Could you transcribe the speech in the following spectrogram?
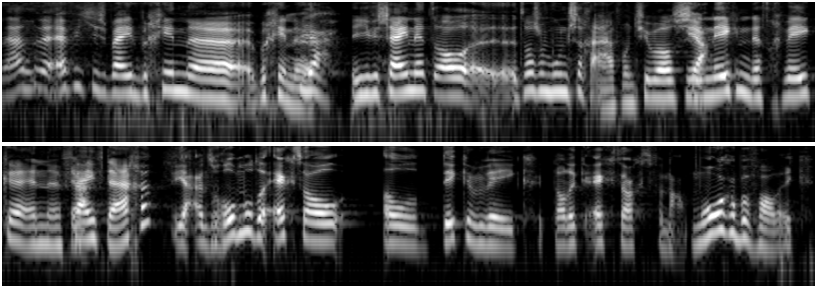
Laten we eventjes bij het begin eh, beginnen. Ja. Je zei net al, eh, het was een woensdagavond. Je was eh, Ja. 39 weken en eh, vijf dagen. Ja, het rommelde echt al, al dik een week. Dat ik echt dacht van, nou, morgen beval ik.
